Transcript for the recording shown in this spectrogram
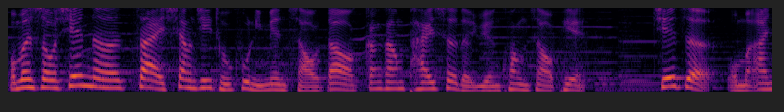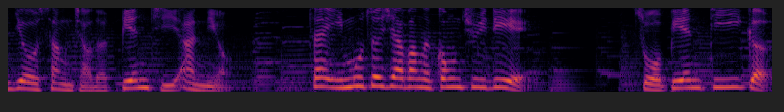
我们首先呢，在相机图库里面找到刚刚拍摄的原框照片，接着我们按右上角的编辑按钮，在荧幕最下方的工具列左边第一个，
